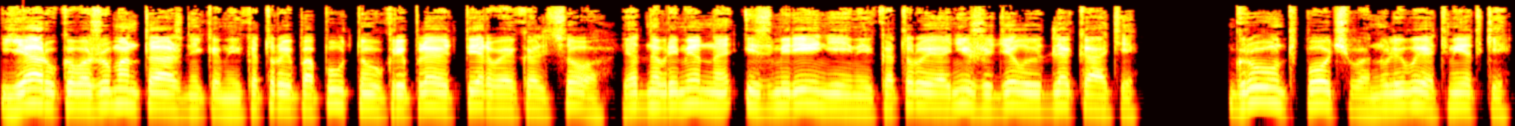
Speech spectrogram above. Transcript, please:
Я руковожу монтажниками, которые попутно укрепляют первое кольцо, и одновременно измерениями, которые они же делают для Кати. Грунт, почва, нулевые отметки.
